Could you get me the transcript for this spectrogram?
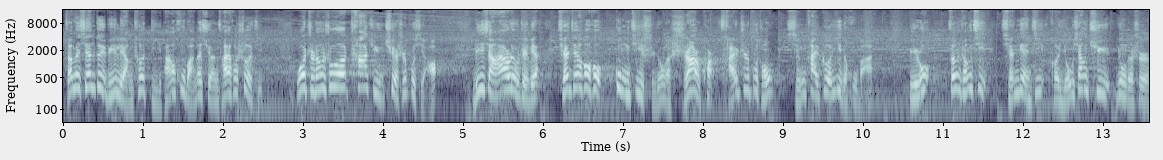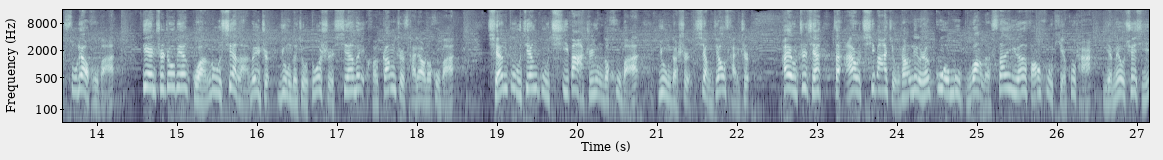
咱们先对比两车底盘护板的选材和设计，我只能说差距确实不小。理想 L6 这边前前后后共计使用了十二块材质不同、形态各异的护板，比如增程器、前电机和油箱区域用的是塑料护板，电池周边管路线缆位置用的就多是纤维和钢制材料的护板，前部坚固气坝之用的护板用的是橡胶材质，还有之前在 L789 上令人过目不忘的三元防护铁裤衩也没有缺席，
